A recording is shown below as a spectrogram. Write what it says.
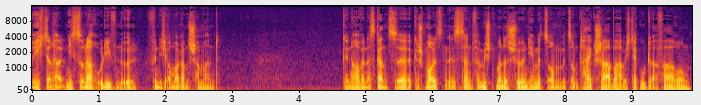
riecht dann halt nicht so nach Olivenöl. Finde ich auch mal ganz charmant. Genau, wenn das Ganze geschmolzen ist, dann vermischt man das schön. Hier mit so, mit so einem Teigschaber habe ich da gute Erfahrung.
